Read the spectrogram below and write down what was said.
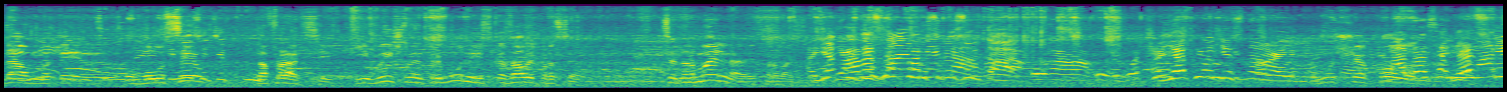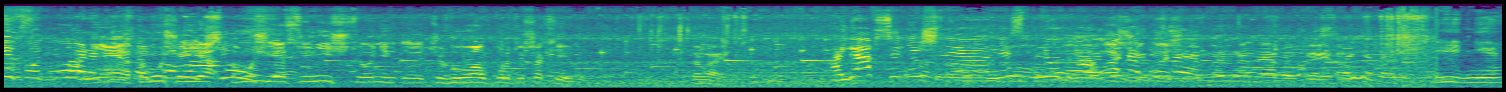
дав матеріал, оголосив на фракції і вийшли на трибуну і сказали про це. Це нормальна інформація? А як Я ми вас дізнаємось запам'ятала. результат? О, а, о, А чому як ми руки дізнаємось? Тому що холодно. Надо Я займатися всіх футболів. Ні, тому що я тому що я всю ніч сьогодні е, чергував проти шахідів. Давайте. А я всю ніч не, сплю два роки. Рідні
